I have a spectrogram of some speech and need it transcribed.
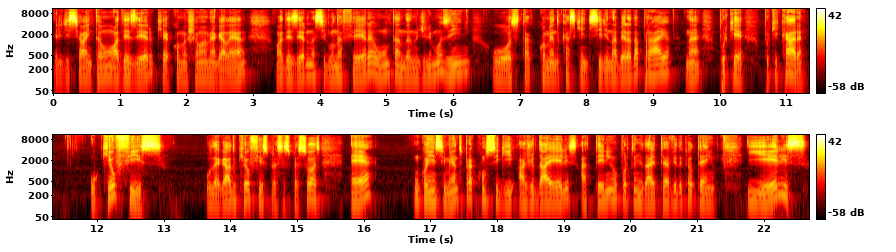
Ele disse, ó, então o adezeiro, que é como eu chamo a minha galera, o adezeiro na segunda-feira, um tá andando de limusine, o outro tá comendo casquinha de siri na beira da praia, né? Por quê? Porque, cara, o que eu fiz, o legado que eu fiz para essas pessoas é um conhecimento para conseguir ajudar eles a terem a oportunidade de ter a vida que eu tenho. E eles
